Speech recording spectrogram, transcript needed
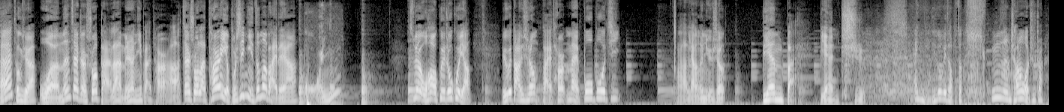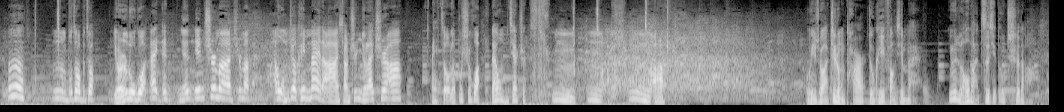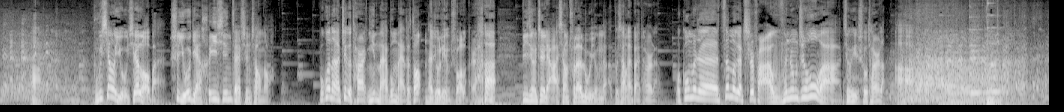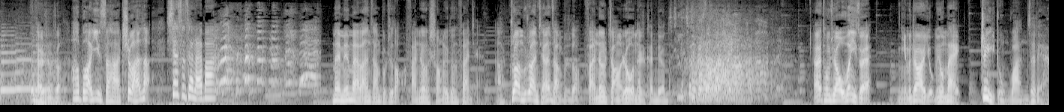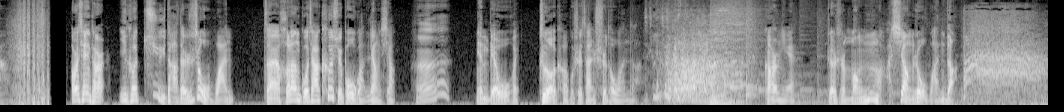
哎，同学，我们在这说摆烂，没让你摆摊儿啊。再说了，摊儿也不是你这么摆的呀。四月五号，贵州贵阳有个大学生摆摊儿卖钵钵鸡，啊，两个女生边摆边吃。哎，你那个味道不错，嗯，尝尝我吃串，嗯嗯，不错不错。有人路过，哎，您您您吃吗？吃吗？哎，我们这可以卖的啊，想吃你就来吃啊。哎，走了不识货，来我们接着吃。嗯嗯嗯啊。我跟你说啊，这种摊儿就可以放心买，因为老板自己都吃的啊，啊，不像有些老板是有点黑心在身上的。不过呢，这个摊儿你买不买得到那就另说了，是吧？毕竟这俩像出来露营的，不像来摆摊的。我估摸着这么个吃法，五分钟之后吧就可以收摊了啊。大学生说啊，不好意思哈，吃完了，下次再来吧。卖没卖完咱不知道，反正省了一顿饭钱。啊，赚不赚钱咱不知道，反正长肉那是肯定的。哎，同学，我问一嘴，你们这儿有没有卖这种丸子的呀？话说前几天，一颗巨大的肉丸在荷兰国家科学博物馆亮相。您别误会，这可不是咱狮头丸子。告诉你，这是猛犸象肉丸子。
